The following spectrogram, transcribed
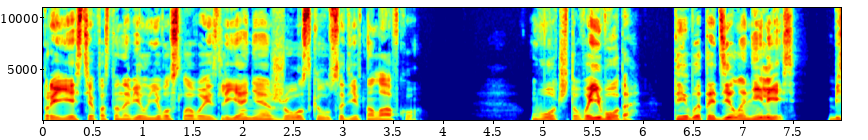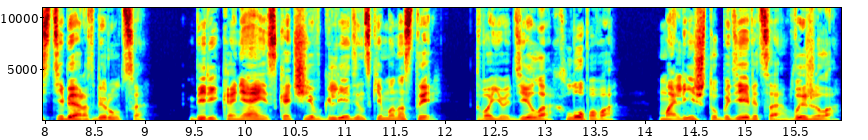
Приестев остановил его словоизлияние, жестко усадив на лавку. Вот что, воевода, ты в это дело не лезь, без тебя разберутся. Бери коня и скачи в Глединский монастырь. Твое дело хлопово. Молись, чтобы девица выжила.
